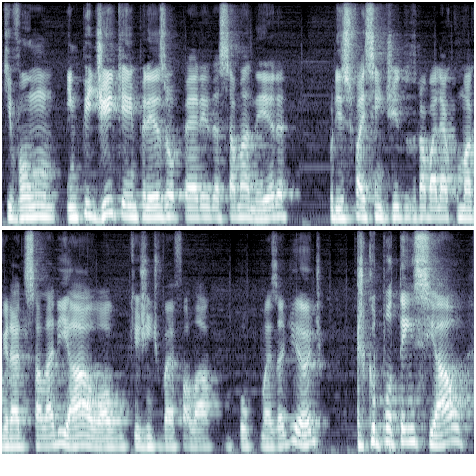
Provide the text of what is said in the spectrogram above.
que vão impedir que a empresa opere dessa maneira. Por isso, faz sentido trabalhar com uma grade salarial, algo que a gente vai falar um pouco mais adiante. Acho que o potencial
